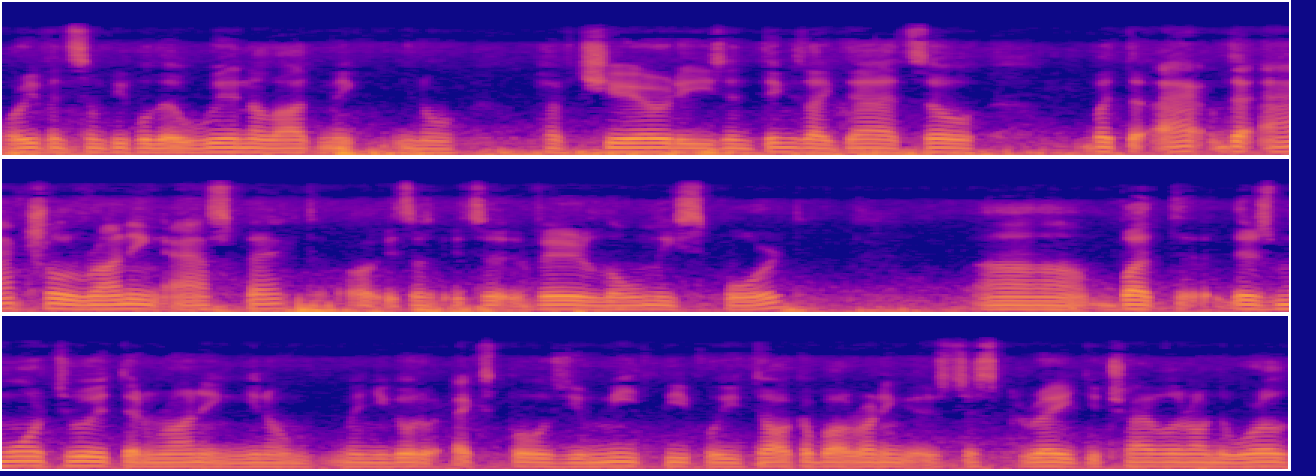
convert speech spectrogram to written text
or even some people that win a lot make you know have charities and things like that. So but the the actual running aspect uh, it's a it's a very lonely sport. Uh, but there's more to it than running. You know when you go to expos you meet people you talk about running it's just great. You travel around the world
